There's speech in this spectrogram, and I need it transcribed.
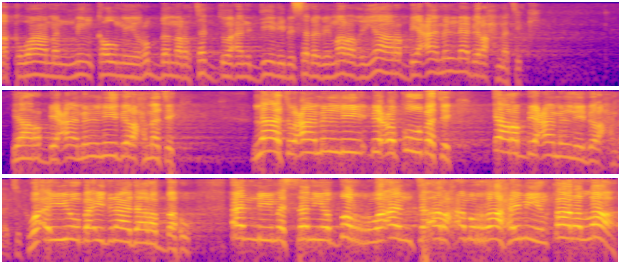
أقواما من قومي ربما ارتدوا عن الدين بسبب مرضي يا رب عاملنا برحمتك. يا رب عاملني برحمتك. لا تعاملني بعقوبتك. يا رب عاملني برحمتك. وأيوب إذ نادى ربه أني مسني الضر وأنت أرحم الراحمين. قال الله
